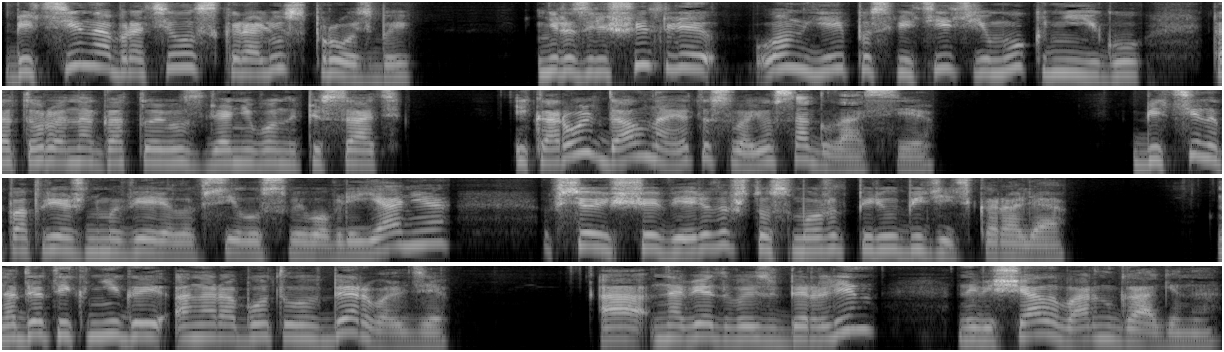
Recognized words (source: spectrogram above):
Беттина обратилась к королю с просьбой, не разрешит ли он ей посвятить ему книгу, которую она готовилась для него написать, и король дал на это свое согласие. Беттина по-прежнему верила в силу своего влияния, все еще верила, что сможет переубедить короля. Над этой книгой она работала в Бервальде, а, наведываясь в Берлин, навещала Варнгагена.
